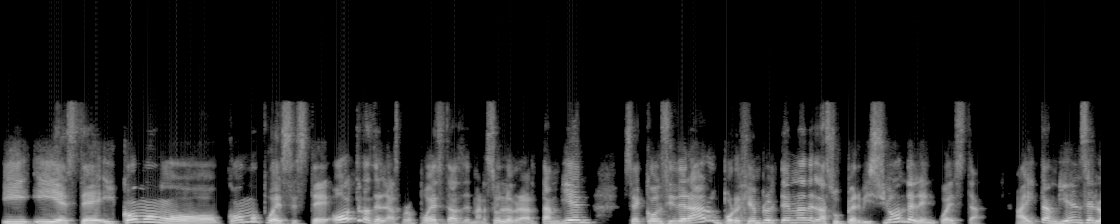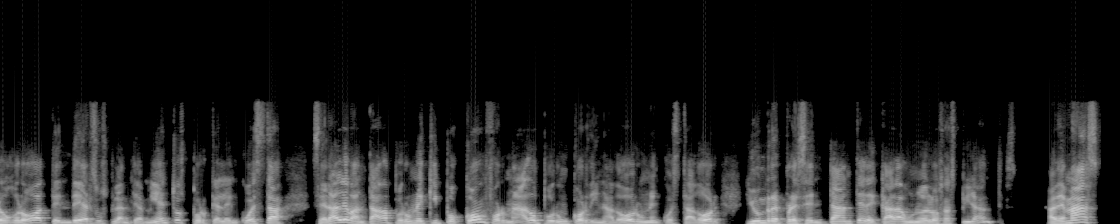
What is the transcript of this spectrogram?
y, y este, y cómo, cómo pues, este, otras de las propuestas de Marcelo Ebrard también se consideraron, por ejemplo, el tema de la supervisión de la encuesta. Ahí también se logró atender sus planteamientos porque la encuesta será levantada por un equipo conformado por un coordinador, un encuestador y un representante de cada uno de los aspirantes. Además,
